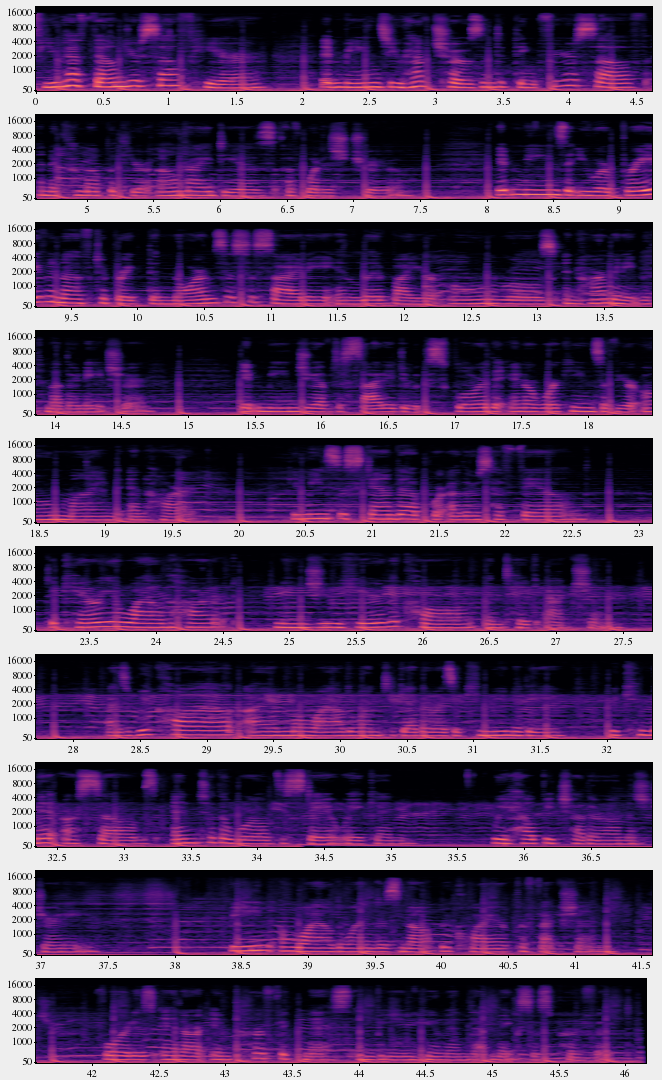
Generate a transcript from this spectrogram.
If you have found yourself here, it means you have chosen to think for yourself and to come up with your own ideas of what is true. It means that you are brave enough to break the norms of society and live by your own rules in harmony with Mother Nature. It means you have decided to explore the inner workings of your own mind and heart. It means to stand up where others have failed. To carry a wild heart means you hear the call and take action. As we call out, I am a wild one together as a community, we commit ourselves into the world to stay awakened. We help each other on this journey. Being a wild one does not require perfection, for it is in our imperfectness and being human that makes us perfect.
